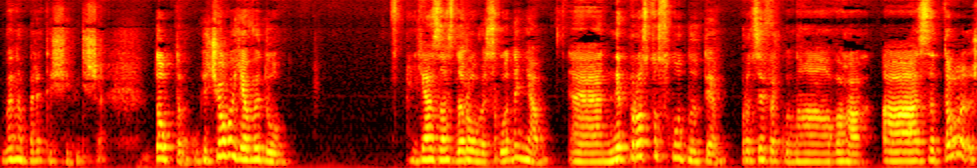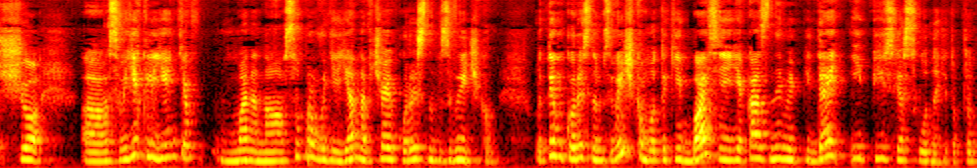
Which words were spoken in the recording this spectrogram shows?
Ви наберете ще більше. Тобто, до чого я веду? Я за здорове сходення, е, не просто схуднути про циферку на вагах, а за те, що е, своїх клієнтів в мене на супроводі я навчаю корисним звичкам. Отим корисним звичкам, о такій базі, яка з ними піде і після сходнення. Тобто,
